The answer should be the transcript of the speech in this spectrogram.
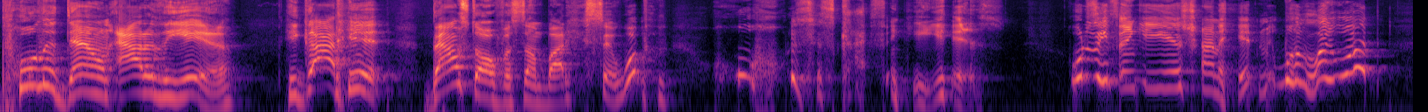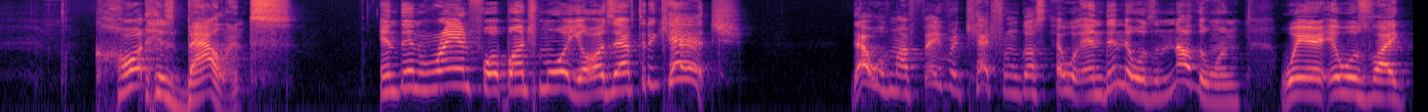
pulled it down out of the air. He got hit, bounced off of somebody. He said, what? who, who does this guy think he is? Who does he think he is trying to hit me? Well, like what? Caught his balance and then ran for a bunch more yards after the catch. That was my favorite catch from Gus Edwards. And then there was another one where it was like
